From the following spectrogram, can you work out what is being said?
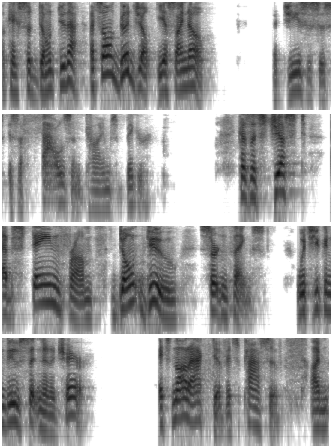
Okay, so don't do that. That's all good, Joe. Yes, I know. But Jesus is, is a thousand times bigger. Because it's just abstain from, don't do certain things, which you can do sitting in a chair. It's not active, it's passive. I'm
